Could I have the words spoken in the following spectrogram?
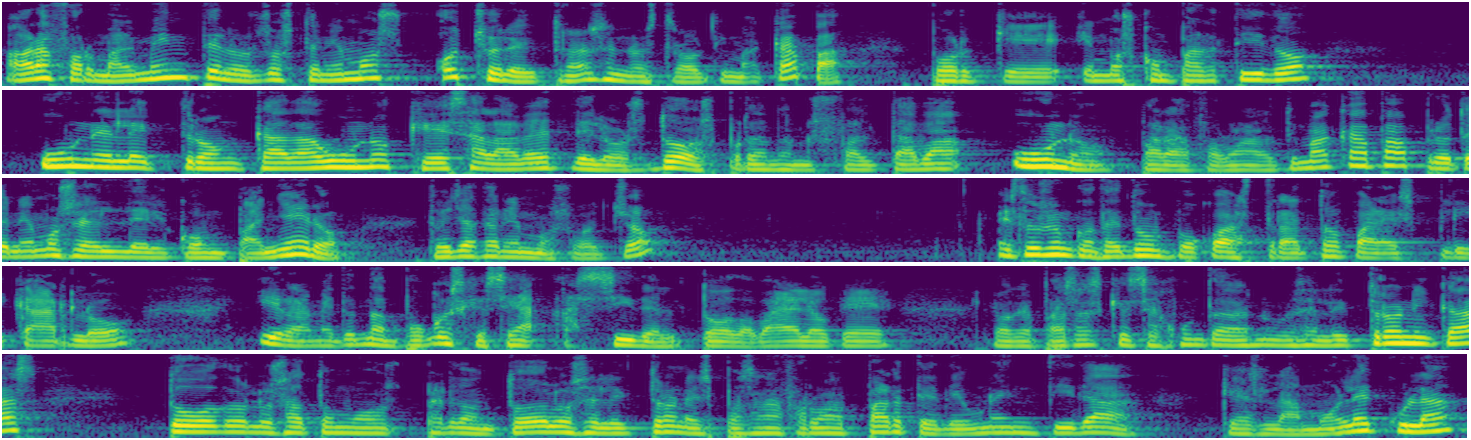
Ahora formalmente los dos tenemos 8 electrones en nuestra última capa, porque hemos compartido un electrón cada uno que es a la vez de los dos. Por tanto, nos faltaba uno para formar la última capa, pero tenemos el del compañero. Entonces ya tenemos 8. Esto es un concepto un poco abstracto para explicarlo y realmente tampoco es que sea así del todo, ¿vale? Lo que, lo que pasa es que se juntan las nubes electrónicas, todos los átomos, perdón, todos los electrones pasan a formar parte de una entidad que es la molécula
